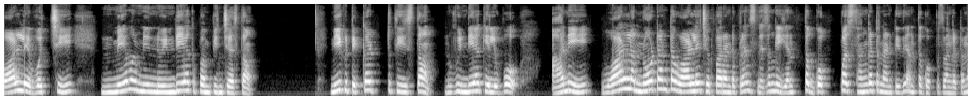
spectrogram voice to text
వాళ్ళే వచ్చి మేము నిన్ను ఇండియాకి పంపించేస్తాం. నీకు టికెట్ తీస్తాం. నువ్వు ఇండియాకి వెళ్ళిపో అని వాళ్ళ నోటంట వాళ్ళే చెప్పారంట ఫ్రెండ్స్. నిజంగా ఎంత గొప్ప సంఘటన అంటే ఇది అంత గొప్ప సంఘటన.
